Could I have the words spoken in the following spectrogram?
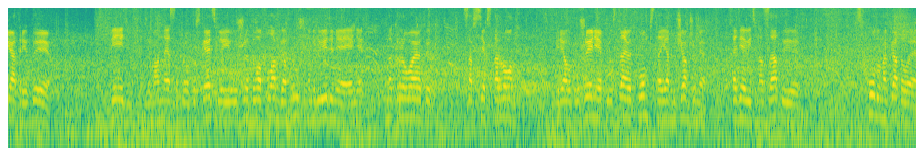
Кричат ряды ведьм, демонессы, кровопускателей, и уже два фланга обрушены медведями, и они накрывают их со всех сторон, беря в окружение, плюс давят комп постоянными чарджами, отходя, видите, назад и сходу накатывая,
